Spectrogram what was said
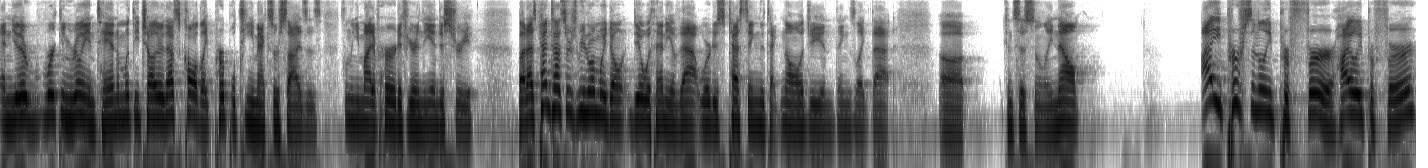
and they're working really in tandem with each other. That's called like purple team exercises. Something you might have heard if you're in the industry. But as pen testers, we normally don't deal with any of that. We're just testing the technology and things like that uh, consistently. Now, I personally prefer, highly prefer,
